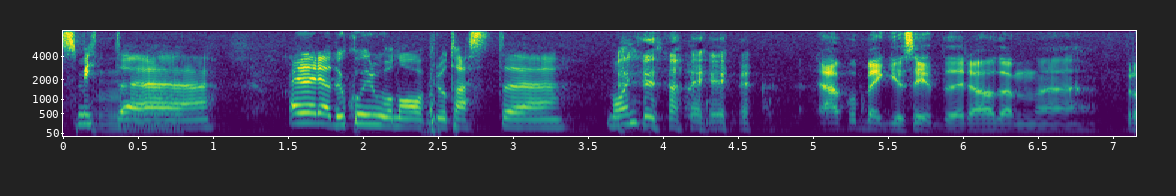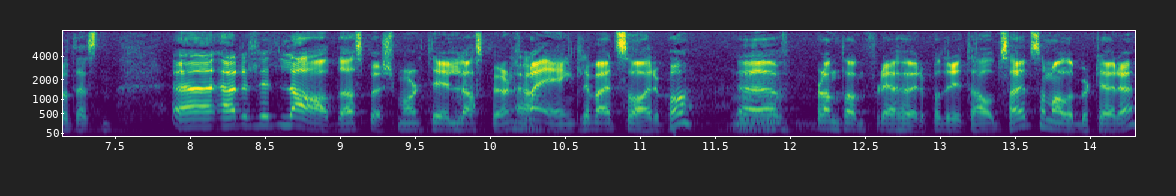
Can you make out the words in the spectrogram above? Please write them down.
smitte... Mm. Eller er du koronaprotestmann? Jeg er på begge sider av den uh, protesten. Uh, jeg har et litt lada spørsmål til Asbjørn som jeg egentlig veit svaret på. Uh, blant annet fordi jeg hører på Drita halvside, som alle burde gjøre.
